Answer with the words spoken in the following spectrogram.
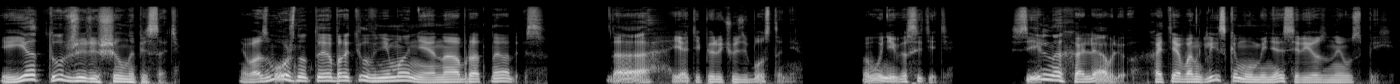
И я тут же решил написать. Возможно, ты обратил внимание на обратный адрес. Да, я теперь учусь в Бостоне, в университете. Сильно халявлю, хотя в английском у меня серьезные успехи.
